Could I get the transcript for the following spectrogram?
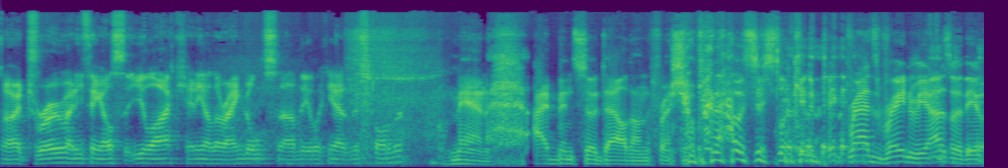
All right, Drew, anything else that you like? Any other angles um, that you're looking at in this tournament? Man, I've been so dialed on the French Open. I was just looking to pick Brad's brain, to be honest with you.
